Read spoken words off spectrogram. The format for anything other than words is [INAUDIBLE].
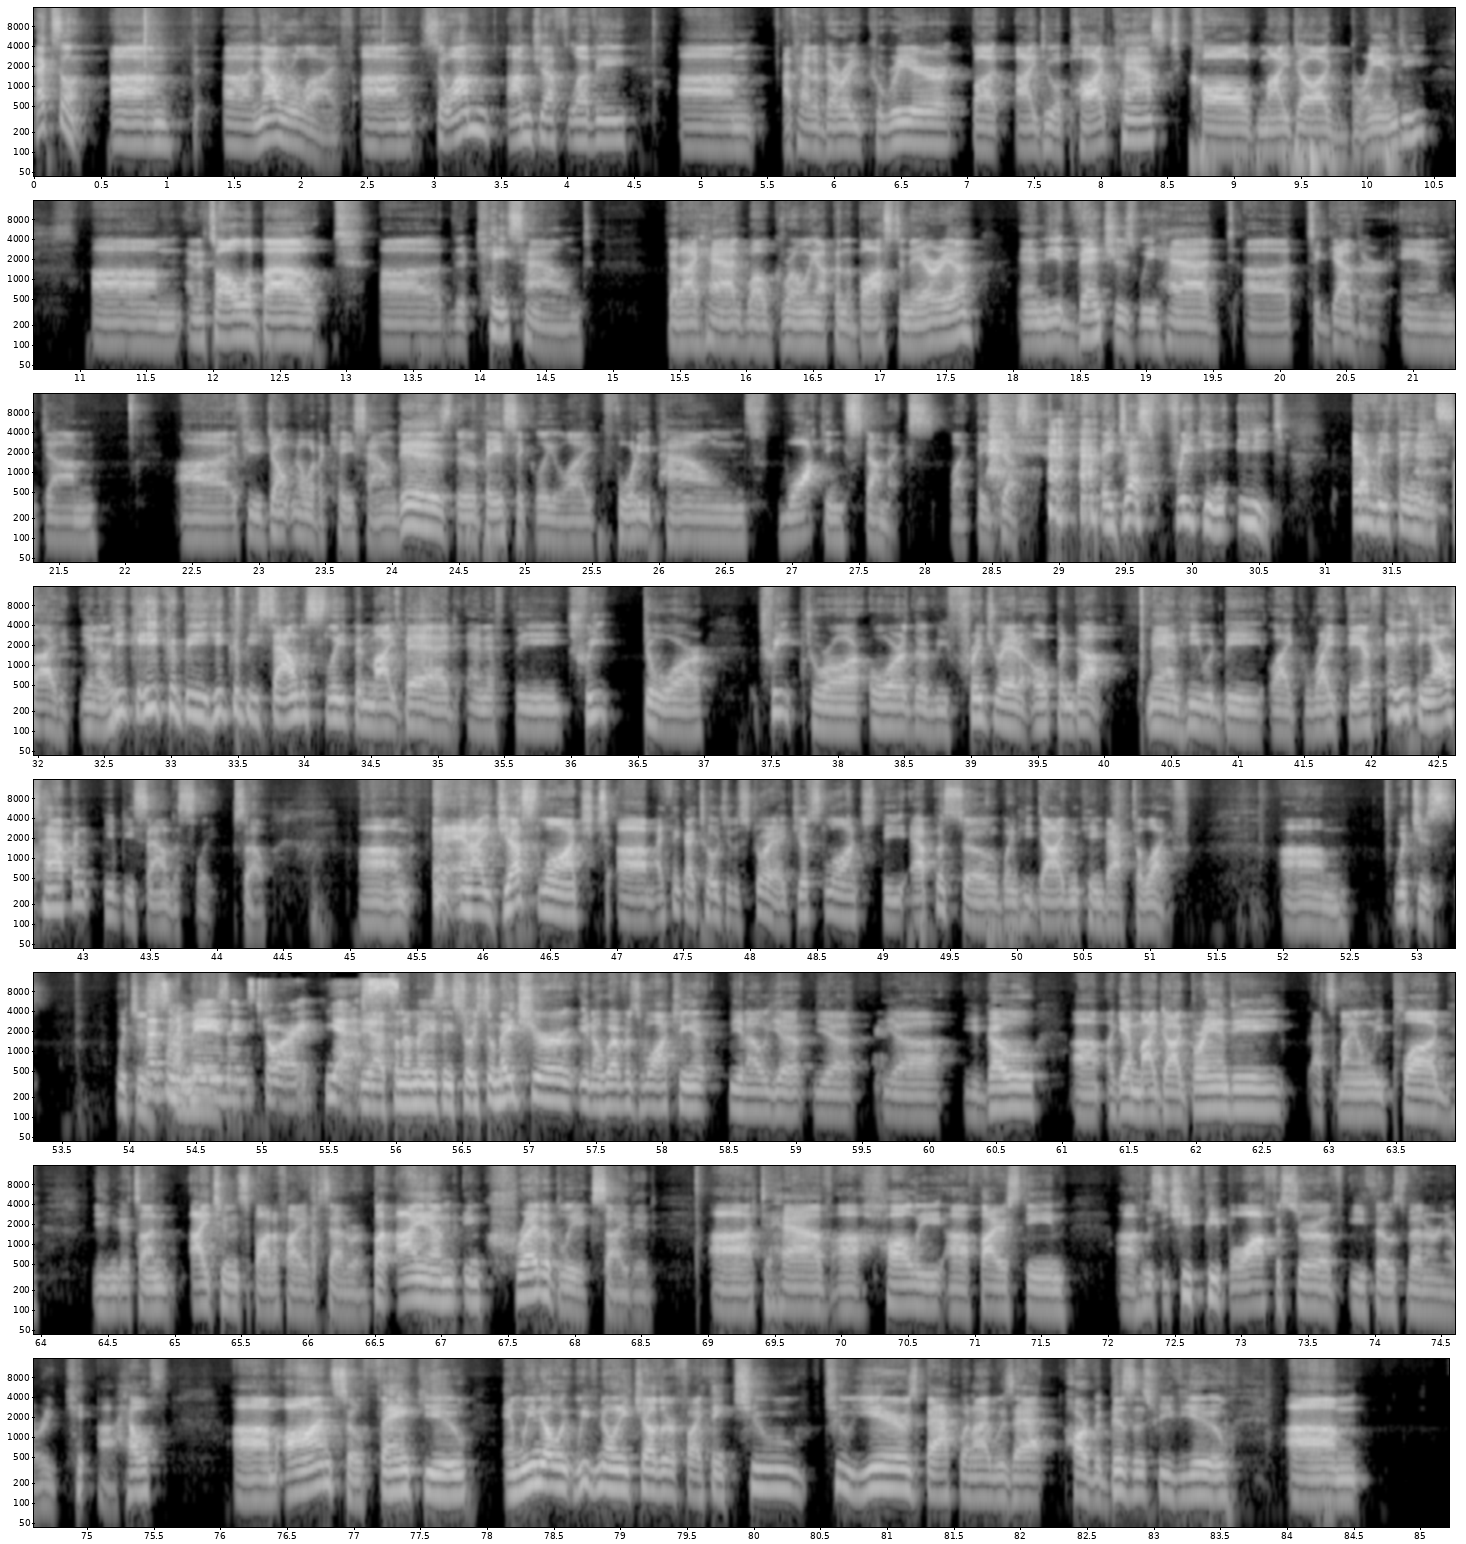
Excellent. Um, uh, now we're live. Um, so I'm I'm Jeff Levy. Um, I've had a very career, but I do a podcast called My Dog Brandy, um, and it's all about uh, the case hound that I had while growing up in the Boston area and the adventures we had uh, together. And um, uh, if you don't know what a case hound is, they're basically like 40 pounds walking stomachs. Like they just [LAUGHS] they just freaking eat everything in sight. You know, he, he could be he could be sound asleep in my bed, and if the treat door, treat drawer, or the refrigerator opened up, man, he would be like right there. If anything else happened, he'd be sound asleep. So. Um, [CLEARS THROAT] and I just launched, um, I think I told you the story. I just launched the episode when he died and came back to life um, which is which is that's an amazing. amazing. story. Yes. Yeah, it's an amazing story. So make sure you know whoever's watching it, you know, you you you you go um, again. My dog Brandy. That's my only plug. You can get it's on iTunes, Spotify, etc. But I am incredibly excited uh, to have uh, Holly uh, Firestein, uh, who's the Chief People Officer of Ethos Veterinary uh, Health, um, on. So thank you and we know we've known each other for I think two two years back when I was at Harvard Business Review. Um,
